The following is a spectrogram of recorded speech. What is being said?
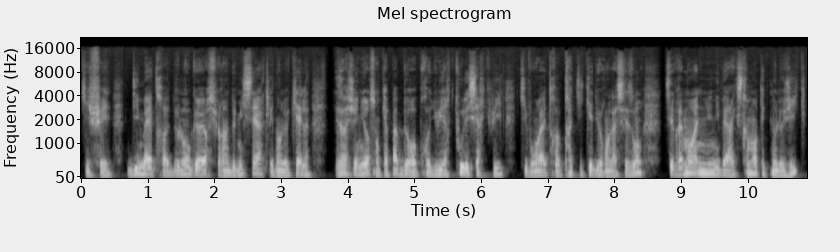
qui fait 10 mètres de longueur sur un demi-cercle et dans lequel les ingénieurs sont capables de reproduire tous les circuits qui vont être pratiqués durant la saison. C'est vraiment un univers extrêmement technologique.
